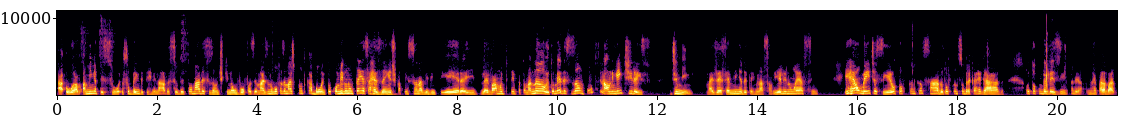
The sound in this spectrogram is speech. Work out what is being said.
A, a, a, minha pessoa, eu sou bem determinada. Se eu tomar a decisão de que não vou fazer mais, eu não vou fazer mais, pronto, acabou. Então, comigo não tem essa resenha de ficar pensando a vida inteira e levar muito tempo para tomar. Não, eu tomei a decisão, ponto final, ninguém tira isso de mim. Mas essa é a minha determinação. E ele não é assim. E realmente, assim, eu tô ficando cansada, eu tô ficando sobrecarregada. Eu tô com um bebezinho, olha, não repara a base,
